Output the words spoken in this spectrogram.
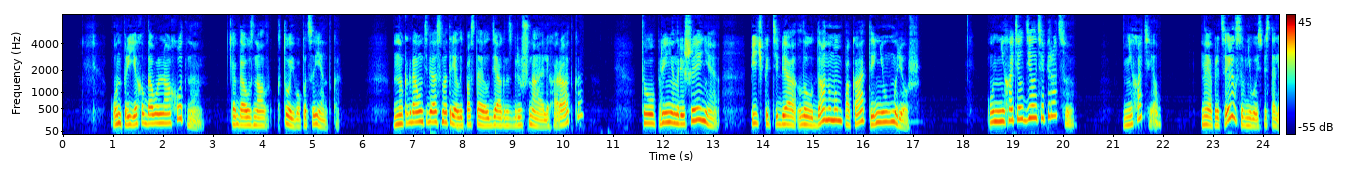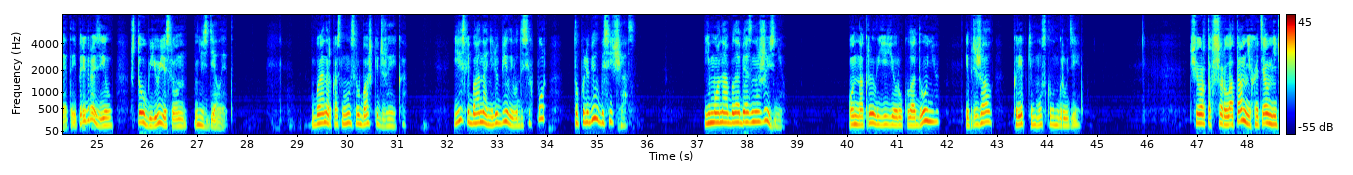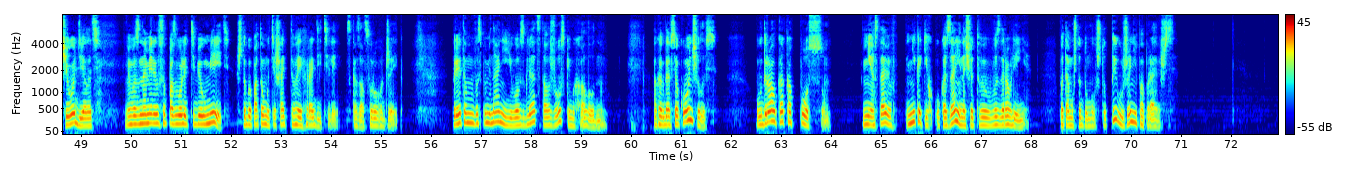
Он приехал довольно охотно, когда узнал, кто его пациентка. Но когда он тебя осмотрел и поставил диагноз брюшная лихорадка, то принял решение пичкать тебя лауданумом, пока ты не умрешь. Он не хотел делать операцию? Не хотел. Но я прицелился в него из пистолета и пригрозил, что убью, если он не сделает. Беннер коснулась рубашки Джейка. Если бы она не любила его до сих пор, то полюбил бы сейчас. Ему она была обязана жизнью. Он накрыл ее руку ладонью и прижал крепким мускулом груди. «Чертов шарлатан не хотел ничего делать. Вознамерился позволить тебе умереть, чтобы потом утешать твоих родителей», — сказал сурово Джейк. При этом в воспоминании его взгляд стал жестким и холодным. А когда все кончилось, удрал как опоссум, не оставив никаких указаний насчет твоего выздоровления потому что думал, что ты уже не поправишься.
